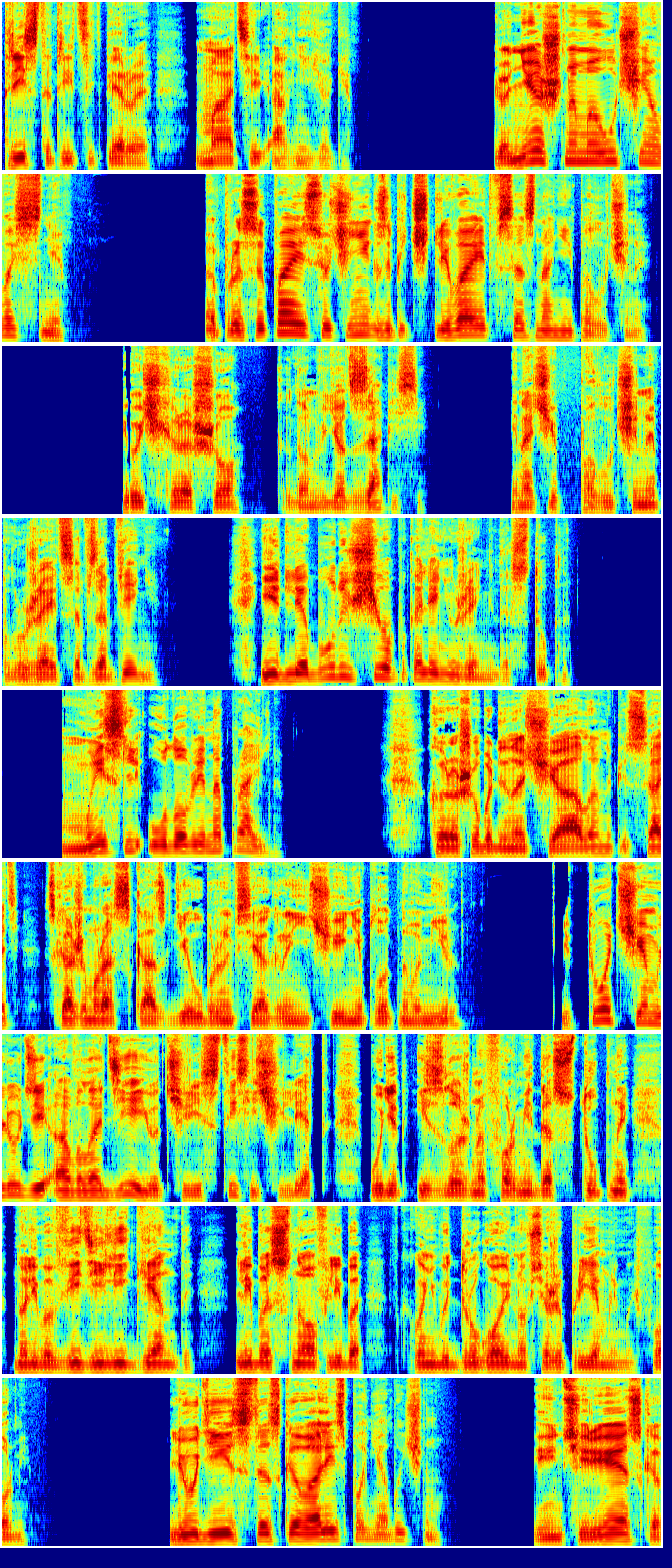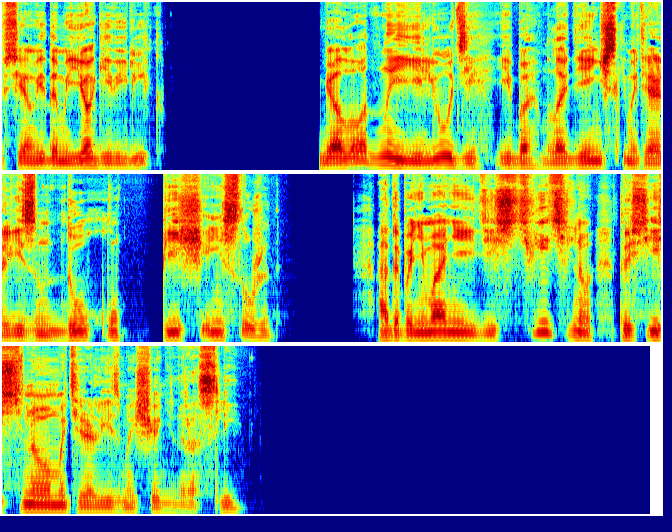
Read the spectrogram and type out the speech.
331. Матерь Агни-йоги. Конечно, мы учим во сне. А просыпаясь, ученик запечатлевает в сознании полученное. И очень хорошо, когда он ведет записи, иначе полученное погружается в забвение, и для будущего поколения уже недоступно. Мысль уловлена правильно. Хорошо бы для начала написать, скажем, рассказ, где убраны все ограничения плотного мира, и то, чем люди овладеют через тысячи лет, будет изложено в форме доступной, но либо в виде легенды, либо снов, либо в какой-нибудь другой, но все же приемлемой форме. Люди истосковались по необычному. Интерес ко всем видам йоги велик. Голодные люди, ибо младенческий материализм духу пищи не служит, а до понимания действительного, то есть истинного материализма еще не доросли.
